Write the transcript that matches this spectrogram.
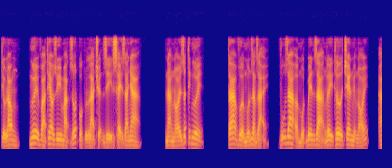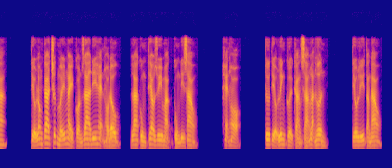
tiểu long, ngươi và theo duy mạc rốt cuộc là chuyện gì xảy ra nha? Nàng nói rất thích ngươi. Ta vừa muốn giảng giải, vũ ra ở một bên giả ngây thơ chen miệng nói, a, tiểu long ca trước mấy ngày còn ra đi hẹn hò đâu, là cùng theo duy mạc cùng đi sao? Hẹn hò? Tư tiểu linh cười càng sáng lạn hơn. Tiêu lý tàng đao,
